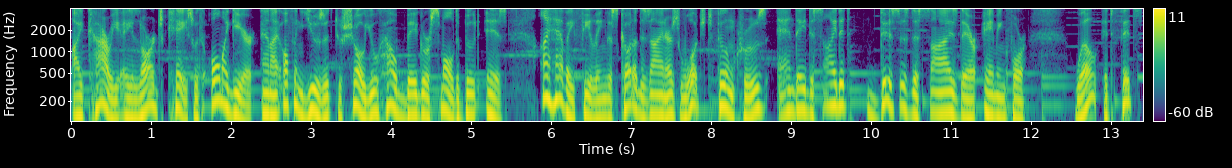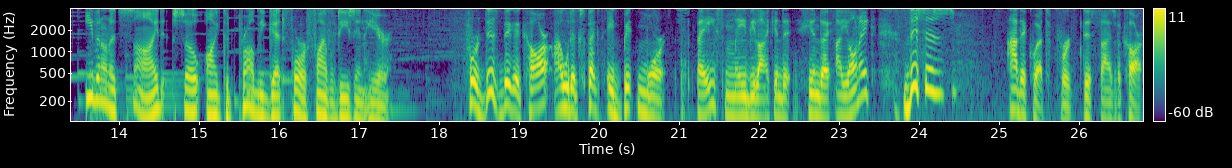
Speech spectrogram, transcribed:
I carry a large case with all my gear and I often use it to show you how big or small the boot is. I have a feeling the Skoda designers watched film crews and they decided this is the size they're aiming for. Well, it fits even on its side, so I could probably get 4 or 5 of these in here. For this bigger car, I would expect a bit more space, maybe like in the Hyundai Ioniq. This is adequate for this size of a car.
